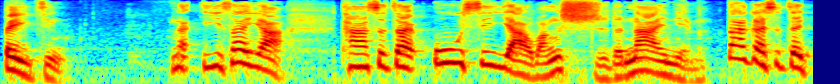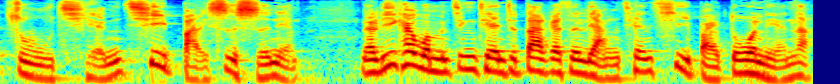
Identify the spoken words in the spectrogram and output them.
背景。那以赛亚他是在乌西亚王死的那一年，大概是在主前七百四十年。那离开我们今天就大概是两千七百多年了。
